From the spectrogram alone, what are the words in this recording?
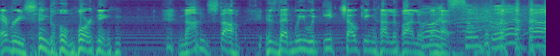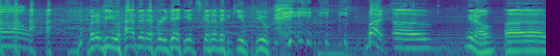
every single morning, non-stop, is that we would eat chowking halo halo. Oh, it's so good though. But if you have it every day, it's going to make you puke. but uh, you know, uh,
